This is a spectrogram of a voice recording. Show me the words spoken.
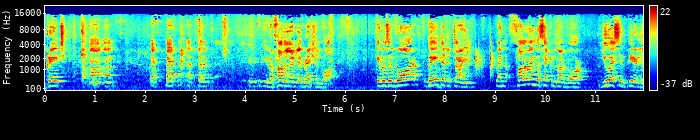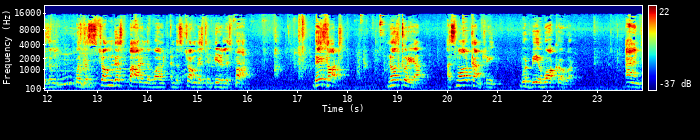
great uh, uh, uh, you know, Fatherland Liberation War. It was a war waged at a time when, following the Second World War, US imperialism was the strongest power in the world and the strongest imperialist power. They thought North Korea, a small country, would be a walkover. And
